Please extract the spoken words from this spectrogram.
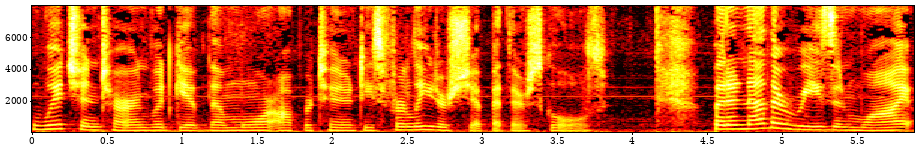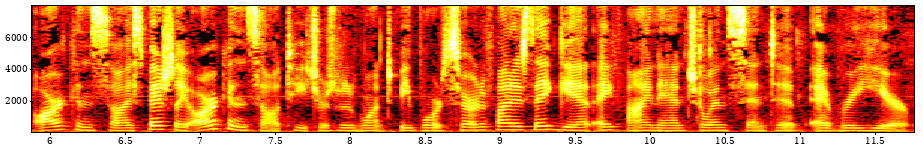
which in turn would give them more opportunities for leadership at their schools. But another reason why Arkansas, especially Arkansas teachers, would want to be board certified is they get a financial incentive every year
